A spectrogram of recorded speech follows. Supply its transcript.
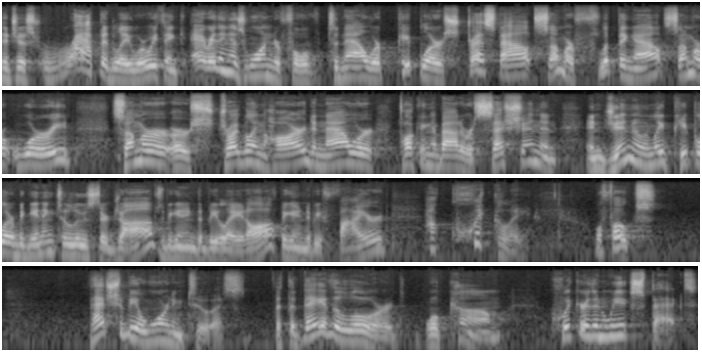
to just rapidly where we think everything is wonderful to now where people are stressed out, some are flipping out, some are worried, some are, are struggling hard, and now we're talking about a recession, and, and genuinely people are beginning to lose their jobs, beginning to be laid off, beginning to be fired. How quickly? Well, folks, that should be a warning to us that the day of the Lord will come quicker than we expect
